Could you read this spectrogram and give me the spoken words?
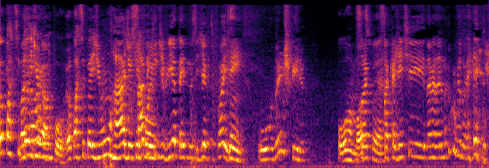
eu participei era de um, pô. Eu participei de um rádio Tu que sabe foi. quem devia ter ido nesse dia que tu foi? Quem? O Nunes Filho. Porra, Só, moto foi. só que a gente, na verdade, nunca convidou ele.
